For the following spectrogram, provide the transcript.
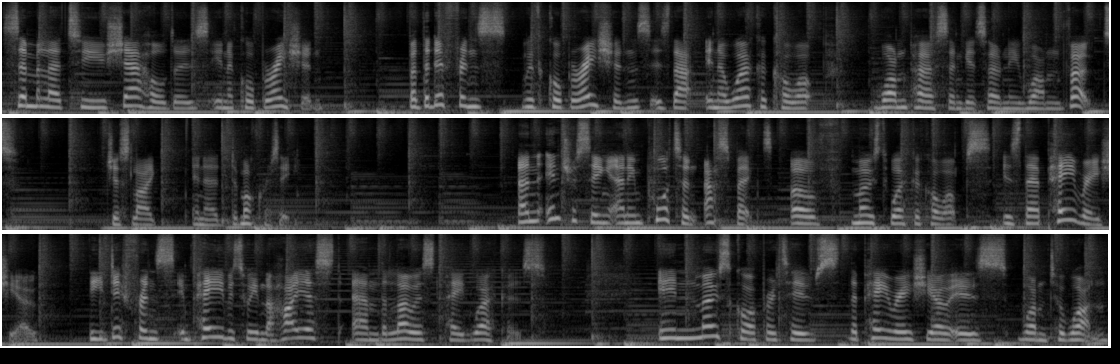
similar to shareholders in a corporation. But the difference with corporations is that in a worker co op, one person gets only one vote, just like in a democracy. An interesting and important aspect of most worker co ops is their pay ratio, the difference in pay between the highest and the lowest paid workers. In most cooperatives, the pay ratio is 1 to 1,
